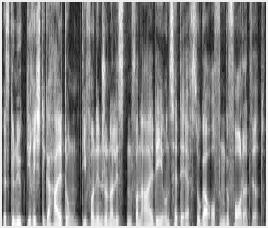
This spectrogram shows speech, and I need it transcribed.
Es genügt die richtige Haltung, die von den Journalisten von ARD und ZDF sogar offen gefordert wird.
